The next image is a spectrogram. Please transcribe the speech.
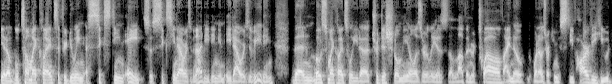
you know, will tell my clients if you're doing a 16 8, so 16 hours of not eating and eight hours of eating, then most of my clients will eat a traditional meal as early as 11 or 12. I know when I was working with Steve Harvey, he would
